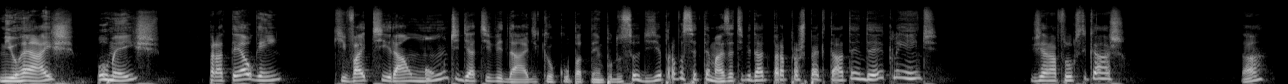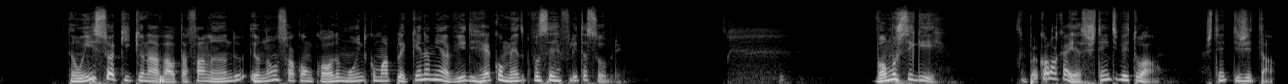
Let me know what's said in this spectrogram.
Mil reais por mês para ter alguém que vai tirar um monte de atividade que ocupa tempo do seu dia para você ter mais atividade para prospectar, atender cliente, gerar fluxo de caixa. Tá? Então, isso aqui que o Naval está falando, eu não só concordo muito, como apliquei na minha vida e recomendo que você reflita sobre. Vamos seguir. Depois coloca aí, assistente virtual, assistente digital.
